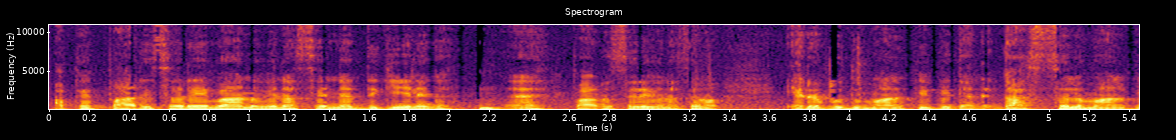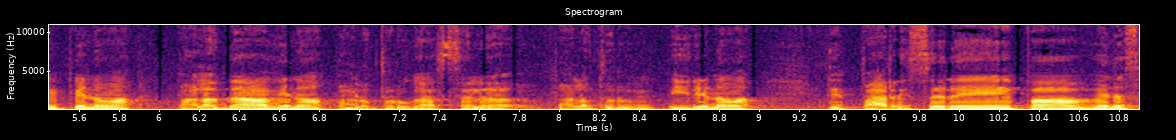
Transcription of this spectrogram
අපේ පරිසරේ බාන වෙනස් වෙන්න ඇද කියනක පරිසර වෙනසෙනවා එරබුදු මල්පිපි ගැන ගස්සල මල්පිපෙනවා පලදා වෙනවා පළතුරු ගස්සල පළතුරු පිරෙනවා. ති පරිසරේ පා වෙනසක්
